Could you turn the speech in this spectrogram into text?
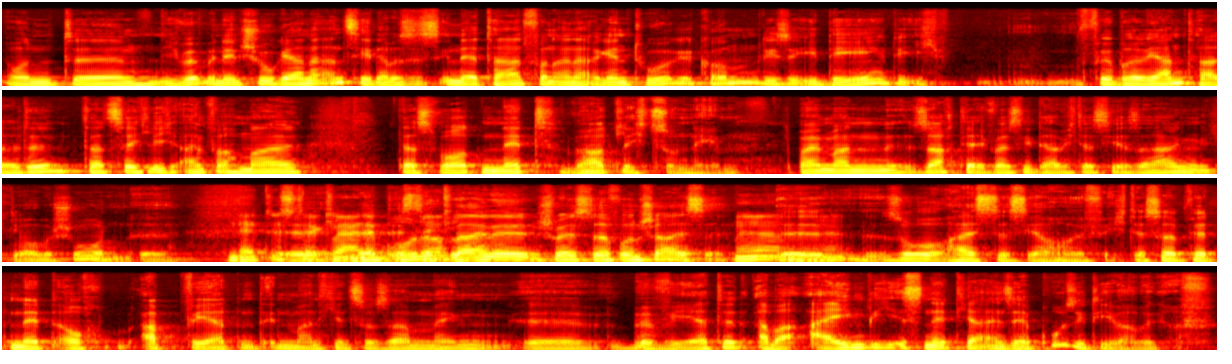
Und äh, ich würde mir den Schuh gerne anziehen, aber es ist in der Tat von einer Agentur gekommen, diese Idee, die ich für brillant halte, tatsächlich einfach mal das Wort nett wörtlich zu nehmen. Ich meine, man sagt ja, ich weiß nicht, darf ich das hier sagen? Ich glaube schon. Äh, nett ist der kleine nett Bruder. ist die kleine Schwester von Scheiße. Ja, äh, ja. So heißt es ja häufig. Deshalb wird nett auch abwertend in manchen Zusammenhängen äh, bewertet. Aber eigentlich ist nett ja ein sehr positiver Begriff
